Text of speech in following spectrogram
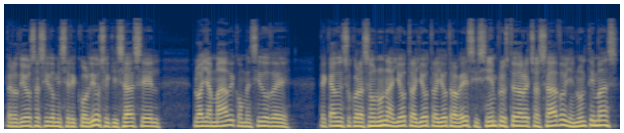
Pero Dios ha sido misericordioso y quizás Él lo ha llamado y convencido de pecado en su corazón una y otra y otra y otra vez y siempre usted ha rechazado y en últimas,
